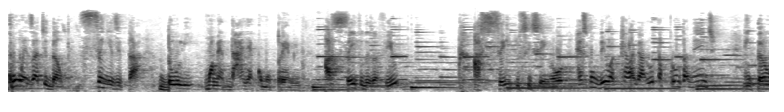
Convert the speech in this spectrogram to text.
com exatidão, sem hesitar, dou-lhe uma medalha como prêmio. Aceita o desafio? Aceito, sim, senhor, respondeu aquela garota prontamente. Então,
